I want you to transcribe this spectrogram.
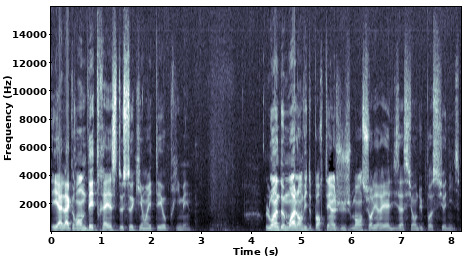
et à la grande détresse de ceux qui ont été opprimés. Loin de moi l'envie de porter un jugement sur les réalisations du post-sionisme.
